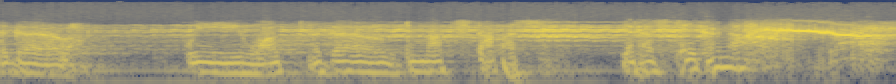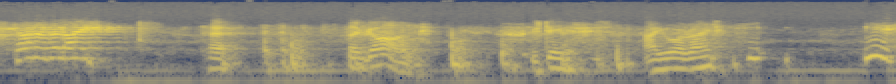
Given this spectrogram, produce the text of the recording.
The girl. We want the girl. Do not stop us. Let us take her now. Turn on the light. Uh, they're gone. Miss Davis, are you all right? Yes.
